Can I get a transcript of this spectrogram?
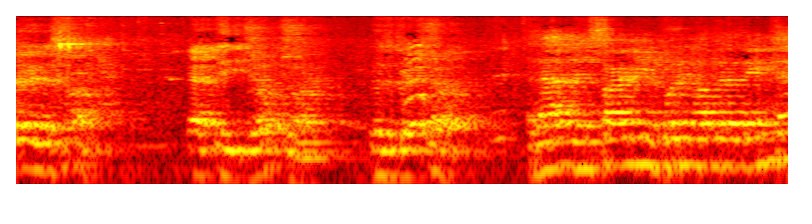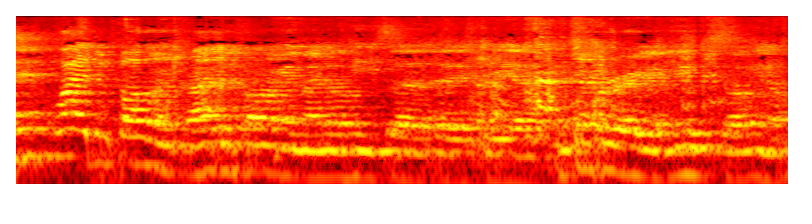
earlier this month at the joke joint. It was a great show. And that inspired you to put it on the name tag? Well, I've been following. I've been following him. I know he's uh, a, a, uh contemporary of you, so you know.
